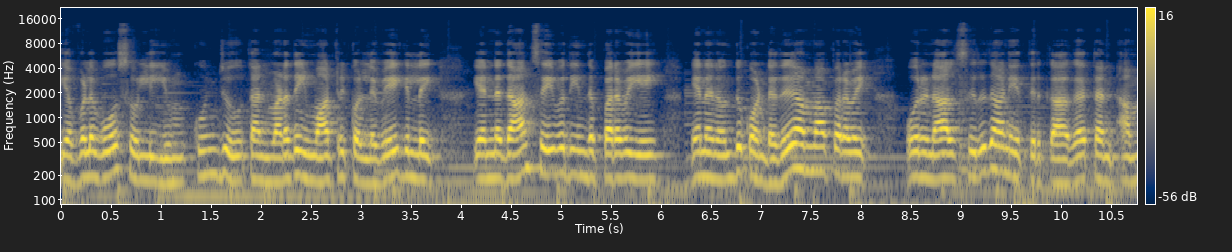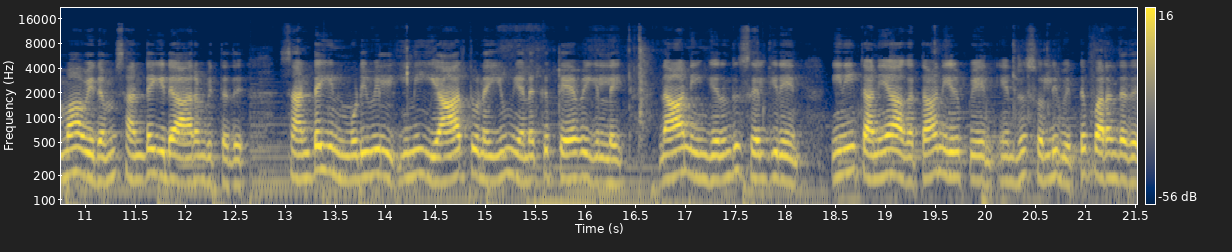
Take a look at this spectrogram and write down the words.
எவ்வளவோ சொல்லியும் குஞ்சு தன் மனதை மாற்றிக்கொள்ளவே இல்லை. என்னதான் செய்வது இந்த பறவையை என நொந்து கொண்டது அம்மா பறவை. ஒரு நாள் சிறுதானியத்திற்காக தன் அம்மாவிடம் சண்டையிட ஆரம்பித்தது. சண்டையின் முடிவில் இனி யார் துணையும் எனக்கு தேவையில்லை. நான் இங்கிருந்து செல்கிறேன். இனி தனியாகத்தான் இருப்பேன் என்று சொல்லிவிட்டு பறந்தது.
